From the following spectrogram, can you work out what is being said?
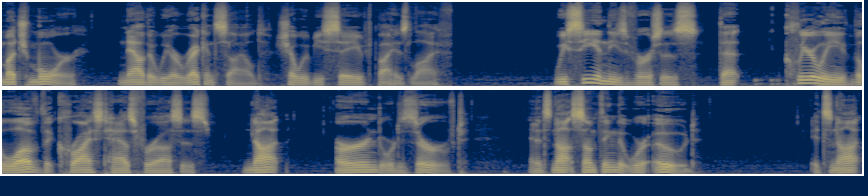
much more, now that we are reconciled, shall we be saved by his life. We see in these verses that clearly the love that Christ has for us is not earned or deserved, and it's not something that we're owed. It's not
